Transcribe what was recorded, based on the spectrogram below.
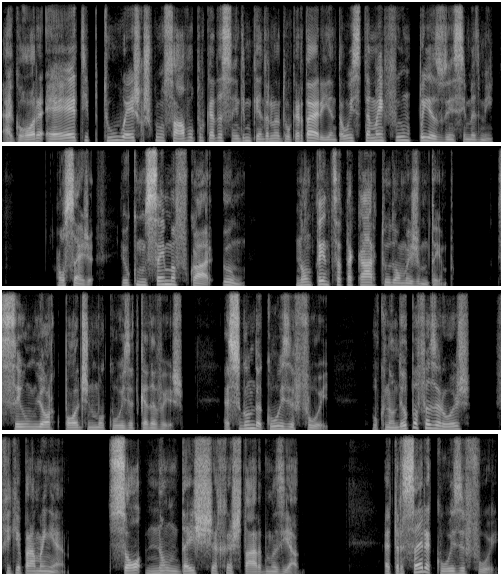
Agora é tipo, tu és responsável por cada cêntimo que entra na tua carteira. E então isso também foi um peso em cima de mim. Ou seja, eu comecei-me a focar, um, não tentes atacar tudo ao mesmo tempo. ser o melhor que podes numa coisa de cada vez. A segunda coisa foi: o que não deu para fazer hoje, fica para amanhã. Só não deixe arrastar demasiado. A terceira coisa foi:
